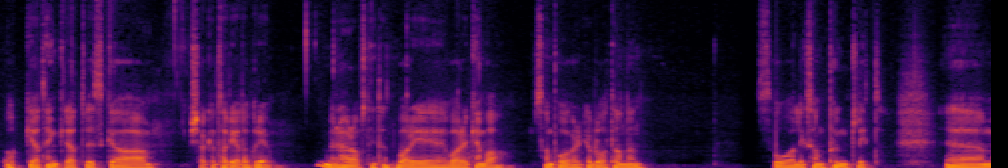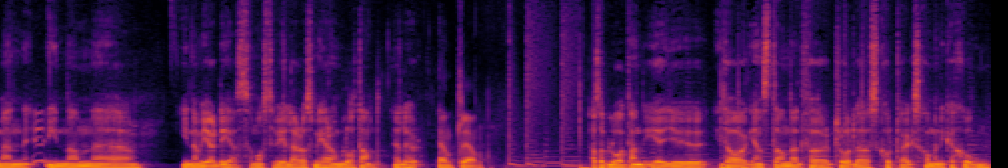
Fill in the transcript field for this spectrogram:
Och jag tänker att vi ska försöka ta reda på det med det här avsnittet, vad det, vad det kan vara som påverkar blåtanden så liksom punktligt. Uh, men innan, innan vi gör det så måste vi lära oss mer om blåtand, eller hur? Äntligen. Alltså Blåtand är ju idag en standard för trådlös kortvägskommunikation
